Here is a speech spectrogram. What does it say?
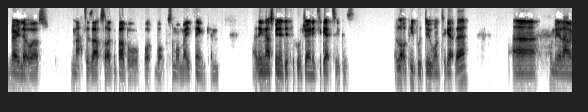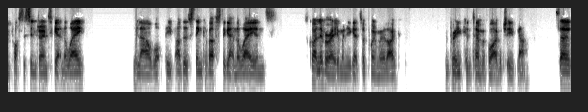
very little else matters outside the bubble, what, what someone may think. And I think that's been a difficult journey to get to because a lot of people do want to get there. Uh, and we allow imposter syndrome to get in the way. We allow what people others think of us to get in the way. And it's quite liberating when you get to a point where you're like, I'm pretty content with what I've achieved now. So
